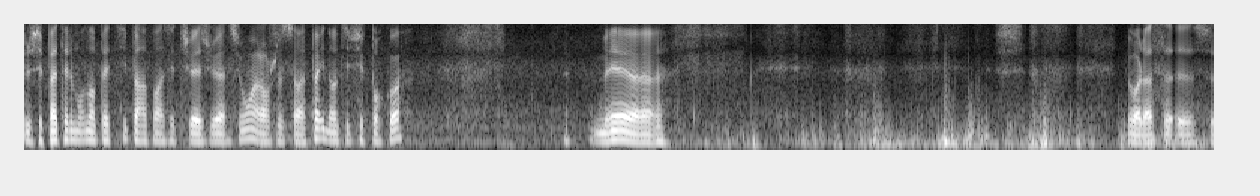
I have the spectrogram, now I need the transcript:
J'ai pas tellement d'empathie par rapport à cette situation, alors je ne saurais pas identifier pourquoi. Mais voilà, ce-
